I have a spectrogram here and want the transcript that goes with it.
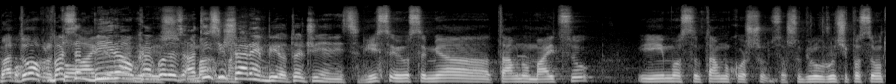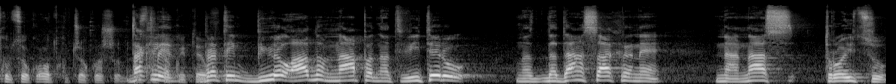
Ma dobro, Baš to sam ajde birao manje kako da... više. A ti Ma- si ma- šaren bio, to je činjenica. Nisam, imao sam ja tamnu majicu i imao sam tamnu košulju. Zašto što je bilo vruće, pa sam otkupcao, otkupčao košulju. Dakle, Teofil. brate, bio je ladno napad na Twitteru na, na dan sahrane na nas trojicu.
